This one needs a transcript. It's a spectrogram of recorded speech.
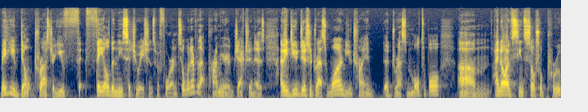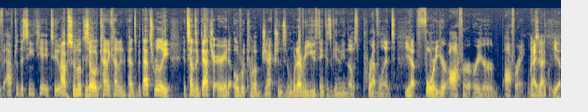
maybe you don't trust or you've f- failed in these situations before, and so whatever that primary objection is, I mean, do you just address one? Do you try and address multiple? Um, I know I've seen social proof after the CTA too. Absolutely. So it kind of kind of depends, but that's really it sounds like that's your area to overcome objections and whatever you think is going to be most prevalent Yep. for your offer or your offering, right? Exactly. Yeah.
